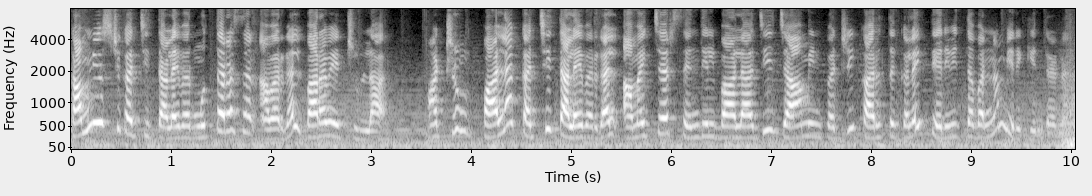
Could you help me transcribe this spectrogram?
கம்யூனிஸ்ட் கட்சி தலைவர் முத்தரசன் அவர்கள் வரவேற்றுள்ளார். மற்றும் பல கட்சி தலைவர்கள் அமைச்சர் செந்தில் பாலாஜி ஜாமீன் பற்றி கருத்துக்களை தெரிவித்த வண்ணம் இருக்கின்றனர்.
